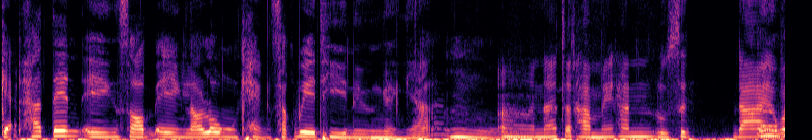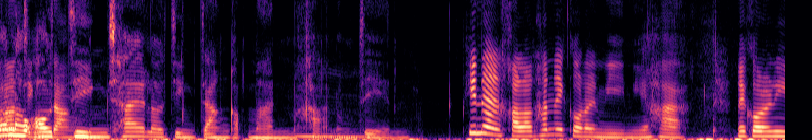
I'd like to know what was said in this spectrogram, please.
แกะท่าเต้นเองซ้อมเองแล้วลงแข่งสักเวทีหนึ่งอย่างเงี้ย อืมอ่าน่าจะทำให้ท่านรู้สึกได้เออว่าว่าเราเราเอาจริงจังจริงใช่เราจริงจังกับมันค่ะอืมน้องเจน พี่แนนคะแล้วท่านในกรณีนี้ค่ะ ในกรณี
